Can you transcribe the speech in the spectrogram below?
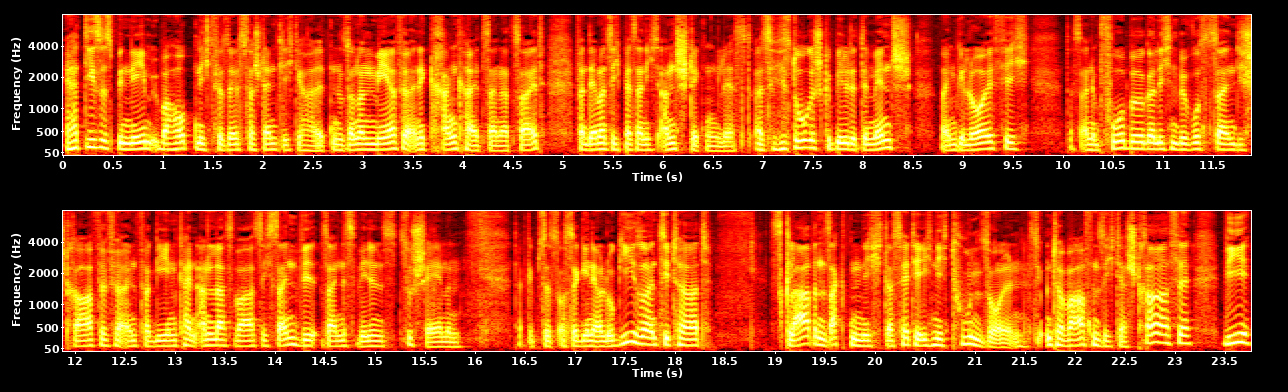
Er hat dieses Benehmen überhaupt nicht für selbstverständlich gehalten, sondern mehr für eine Krankheit seiner Zeit, von der man sich besser nicht anstecken lässt. Als historisch gebildete Mensch war ihm geläufig, dass einem vorbürgerlichen Bewusstsein die Strafe für ein Vergehen kein Anlass war, sich sein, seines Willens zu schämen. Da gibt es jetzt aus der Genealogie so ein Zitat. Sklaven sagten nicht, das hätte ich nicht tun sollen. Sie unterwarfen sich der Strafe, wie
